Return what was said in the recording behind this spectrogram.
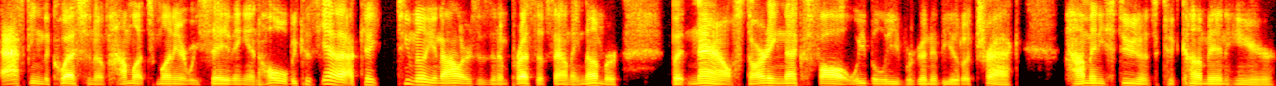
asking the question of how much money are we saving in whole because yeah okay two million dollars is an impressive sounding number but now starting next fall we believe we're going to be able to track how many students could come in here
